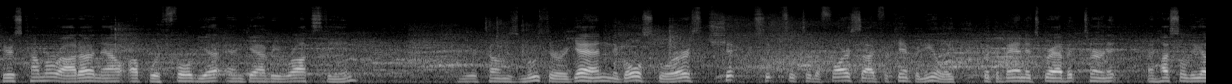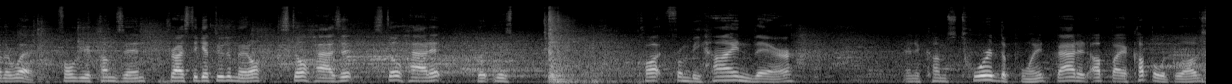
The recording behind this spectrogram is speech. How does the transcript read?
Here's Camarada now up with Foldia and Gabby Rothstein. Here comes Muther again, the goal scorer. Chip, chips it to the far side for Campanile, but the Bandits grab it, turn it, and hustle the other way. Foldia comes in, tries to get through the middle, still has it, still had it, but was caught from behind there. And it comes toward the point, batted up by a couple of gloves,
